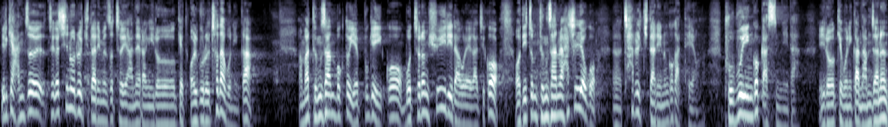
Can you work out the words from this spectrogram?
이렇게 앉아 제가 신호를 기다리면서 저희 아내랑 이렇게 얼굴을 쳐다보니까 아마 등산복도 예쁘게 입고 모처럼 휴일이라고 그래가지고 어디 좀 등산을 하시려고 어, 차를 기다리는 것 같아요. 부부인 것 같습니다. 이렇게 보니까 남자는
